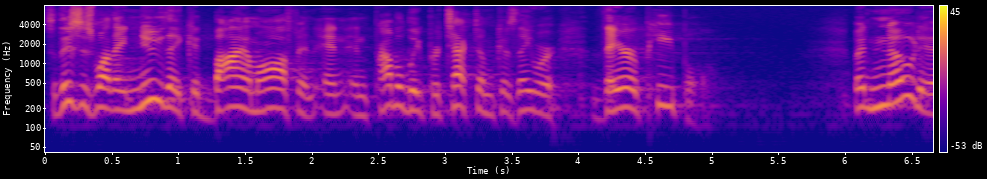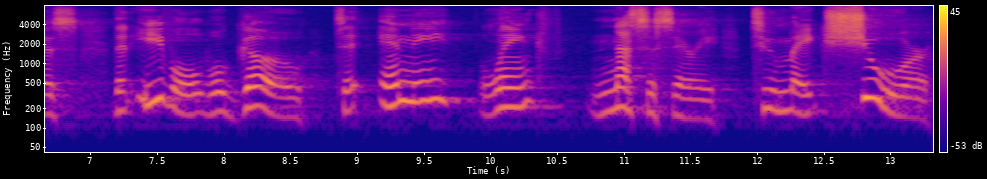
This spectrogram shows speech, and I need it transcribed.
So this is why they knew they could buy them off and, and, and probably protect them because they were their people. But notice that evil will go to any length necessary to make sure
